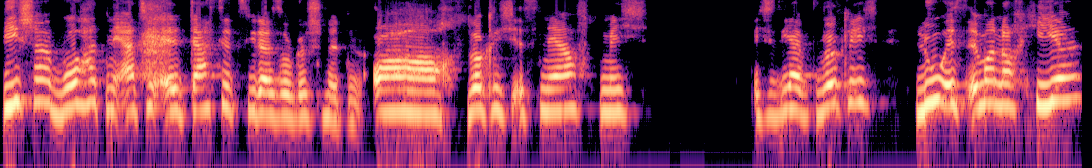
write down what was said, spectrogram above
Lisha, wo hat ein RTL das jetzt wieder so geschnitten? Och, wirklich, es nervt mich. Ich, sie hat wirklich, Lou ist immer noch hier,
